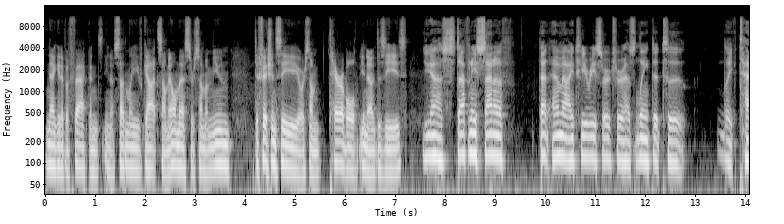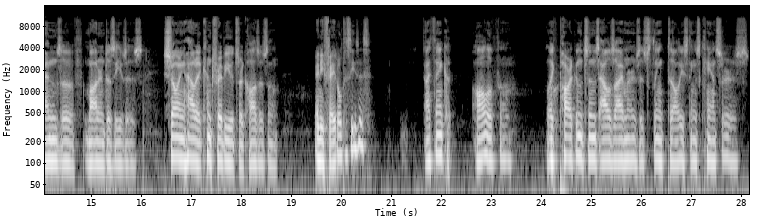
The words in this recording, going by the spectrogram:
negative effect. And you know, suddenly you've got some illness or some immune deficiency or some terrible you know disease. Yeah, Stephanie Seneff, that MIT researcher, has linked it to like tens of modern diseases, showing how it contributes or causes them. Any fatal diseases? I think all of them. Like Parkinson's, Alzheimer's, it's linked to all these things, cancers.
